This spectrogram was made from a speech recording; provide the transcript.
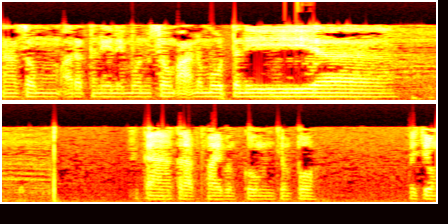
ណាសូមអរតនីនិមន្តសូមអនុមោទនីការក្រាបថ្វាយបង្គំចំពោះប្រជុំ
